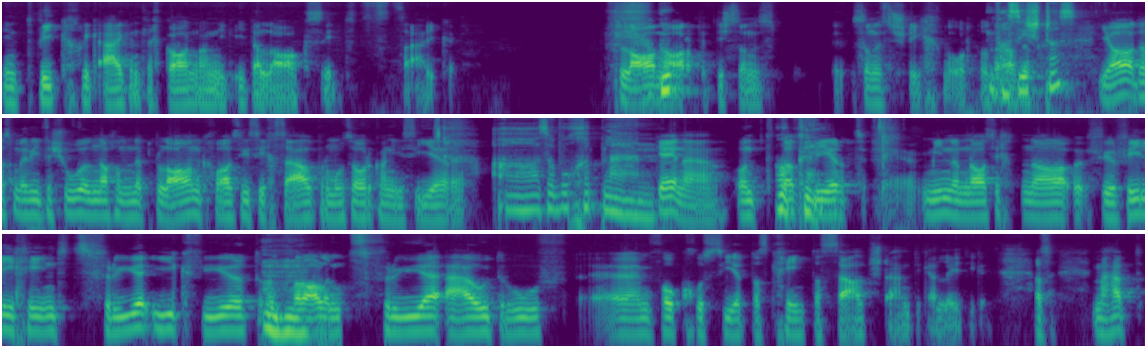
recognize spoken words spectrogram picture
Entwicklung eigentlich gar noch nicht in der Lage sind zu zeigen. Planarbeit ist so ein so ein Stichwort. Oder? Was also, ist das? Ja, dass man in der Schule nach einem Plan quasi sich selber muss organisieren Ah, so Wochenplan. Genau. Und das okay. wird äh, meiner Ansicht nach für viele Kinder zu früh eingeführt mhm. und vor allem zu früh auch darauf ähm, fokussiert, dass Kind das selbstständig erledigen. Also man hat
